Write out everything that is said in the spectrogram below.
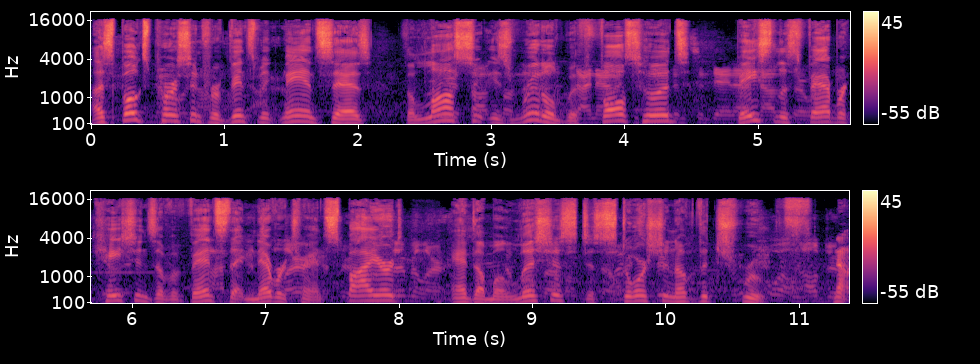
A spokesperson for Vince McMahon says the lawsuit is riddled with falsehoods, baseless fabrications of events that never transpired, and a malicious distortion of the truth. No,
